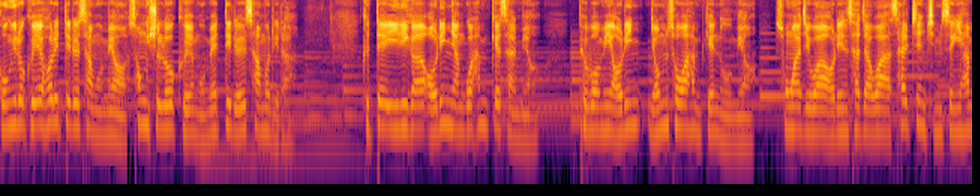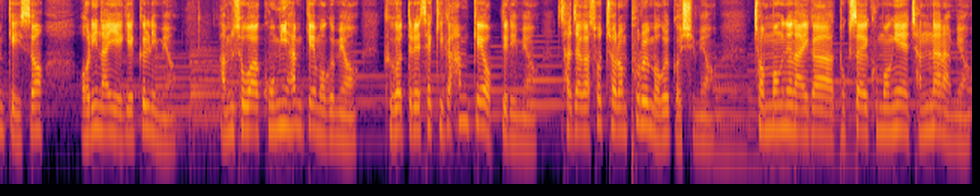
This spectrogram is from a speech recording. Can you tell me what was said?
공의로 그의 허리띠를 삼으며 성실로 그의 몸에 띠를 삼으리라. 그때 이리가 어린 양과 함께 살며 표범이 어린 염소와 함께 누우며 송아지와 어린 사자와 살찐 짐승이 함께 있어 어린아이에게 끌리며 암소와 곰이 함께 먹으며 그것들의 새끼가 함께 엎드리며 사자가 소처럼 풀을 먹을 것이며 젖 먹는 아이가 독사의 구멍에 장난하며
